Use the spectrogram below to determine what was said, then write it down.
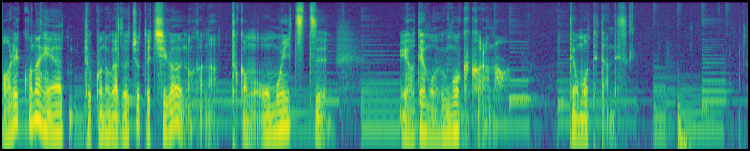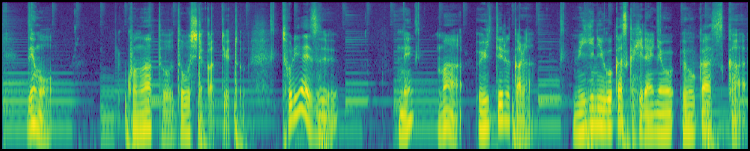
あれこの部屋とこの画像ちょっと違うのかな？とかも思いつついやでも動くからな。って思ってたんです。でもこの後どうしたかっていうととりあえずねまあ浮いてるから右に動かすか左に動かすか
